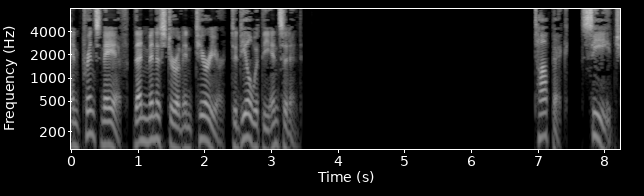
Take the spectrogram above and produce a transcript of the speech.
and Prince Naif, then Minister of Interior, to deal with the incident. Siege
